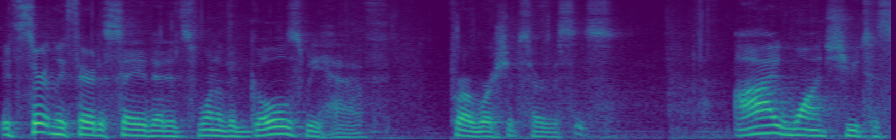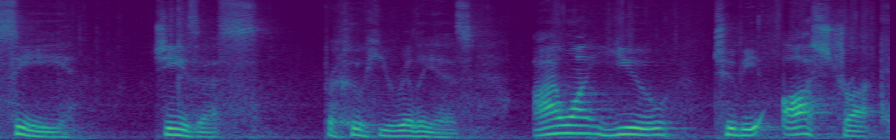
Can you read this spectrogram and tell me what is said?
It's certainly fair to say that it's one of the goals we have for our worship services. I want you to see Jesus for who he really is. I want you to be awestruck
